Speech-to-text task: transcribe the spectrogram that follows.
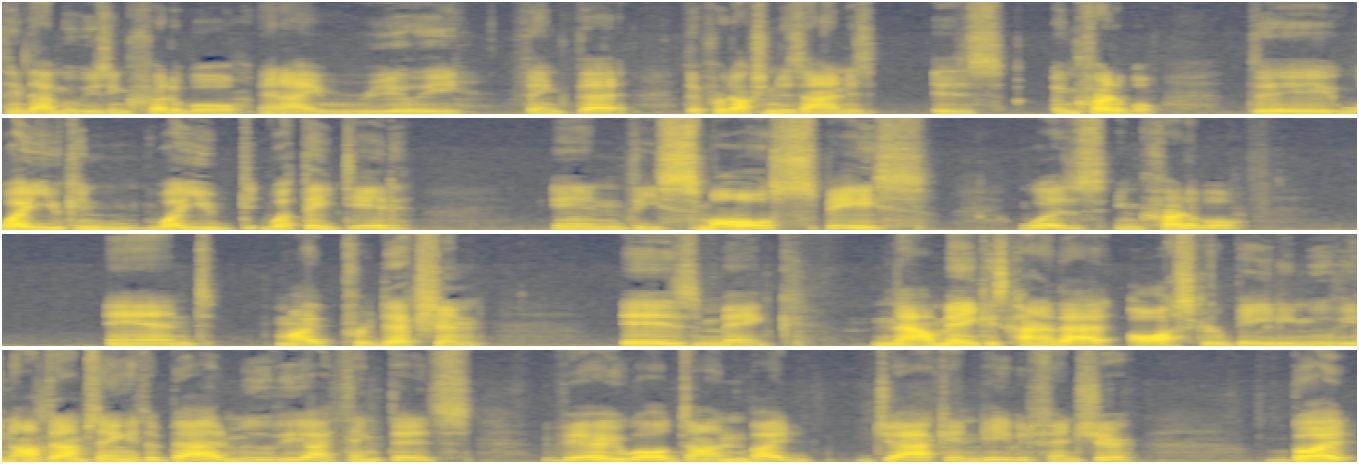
think that movie is incredible, and I really think that the production design is is incredible. The what you can what you what they did in the small space was incredible. And my prediction is Mank. Now, Mank is kind of that Oscar baity movie. Not that I'm saying it's a bad movie. I think that it's very well done by Jack and David Fincher. But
